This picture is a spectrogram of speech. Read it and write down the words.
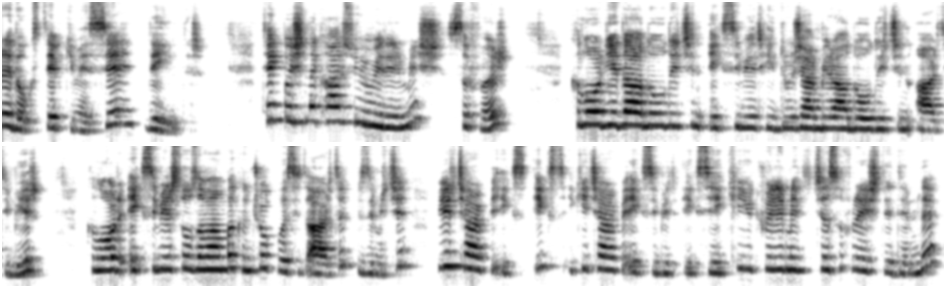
redoks tepkimesi değildir. Tek başına kalsiyum verilmiş 0. Klor 7 A'da olduğu için eksi 1, hidrojen 1 A'da olduğu için artı 1. Klor eksi 1 ise o zaman bakın çok basit artık bizim için. 1 çarpı x, x, 2 çarpı eksi 1, eksi 2 yük verilmediği için sıfıra eşitlediğimde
